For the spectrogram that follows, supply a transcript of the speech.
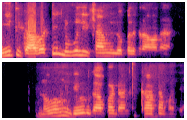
నీతి కాబట్టి నువ్వు నీ ఫ్యామిలీ లోపలికి రావాలా? నువ్వు దేవుడు కాపాడడానికి కారణం అదే.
